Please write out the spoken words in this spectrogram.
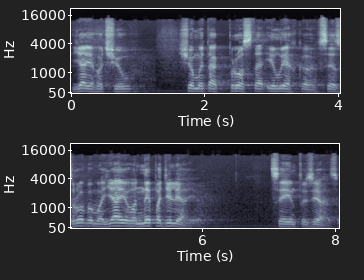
я його чув, що ми так просто і легко все зробимо, я його не поділяю, цей ентузіазм.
